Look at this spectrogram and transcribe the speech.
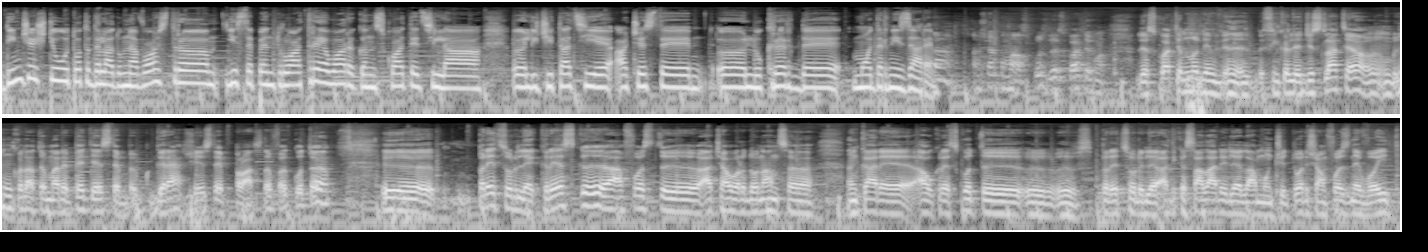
Din ce știu tot de la dumneavoastră, este pentru a treia oară când scoateți la licitație aceste lucrări de modernizare. Da așa cum am spus, le scoatem, le scoatem nu din, fiindcă legislația, încă o dată mă repet, este grea și este proastă făcută, prețurile cresc, a fost acea ordonanță în care au crescut prețurile, adică salariile la muncitori și am fost nevoit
